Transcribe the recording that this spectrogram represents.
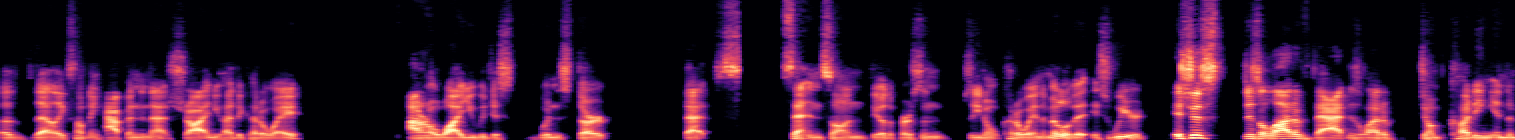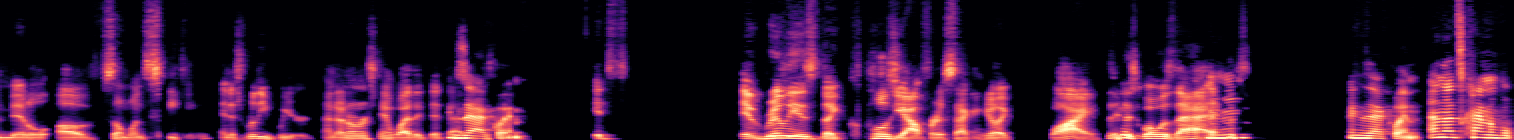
of that like something happened in that shot and you had to cut away. I don't know why you would just wouldn't start that sentence on the other person so you don't cut away in the middle of it. It's weird. It's just there's a lot of that. There's a lot of jump cutting in the middle of someone speaking, and it's really weird. And I don't understand why they did that. Exactly. It's it really is like pulls you out for a second. You're like, why? what was that? Mhm. Exactly. And that's kind of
